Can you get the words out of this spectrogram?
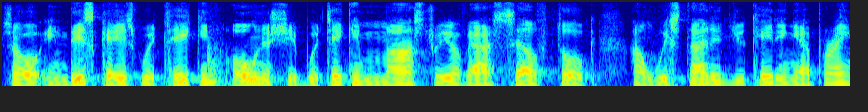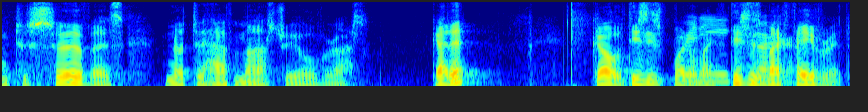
So in this case, we're taking ownership, we're taking mastery of our self talk, and we start educating our brain to serve us, not to have mastery over us. Got it? Go. This is one of my. This is my favorite.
